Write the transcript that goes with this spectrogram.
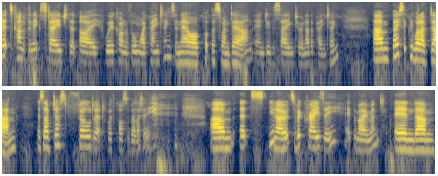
that's kind of the next stage that I work on with all my paintings, and now I'll put this one down and do the same to another painting. Um, basically, what I've done is I've just filled it with possibility. um, it's, you know, it's a bit crazy at the moment, and um,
